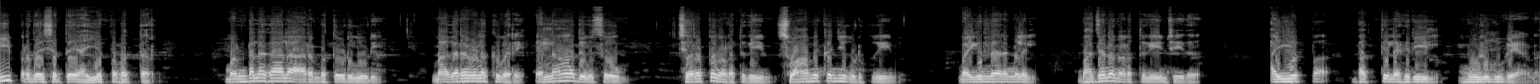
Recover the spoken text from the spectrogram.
ഈ പ്രദേശത്തെ അയ്യപ്പ ഭക്തർ മണ്ഡലകാല ആരംഭത്തോടുകൂടി മകരവിളക്ക് വരെ എല്ലാ ദിവസവും ചെറുപ്പ് നടത്തുകയും സ്വാമിക്കഞ്ഞി കൊടുക്കുകയും വൈകുന്നേരങ്ങളിൽ ഭജന നടത്തുകയും ചെയ്ത് അയ്യപ്പ ഭക്തിലഹരിയിൽ മുഴുകുകയാണ്.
